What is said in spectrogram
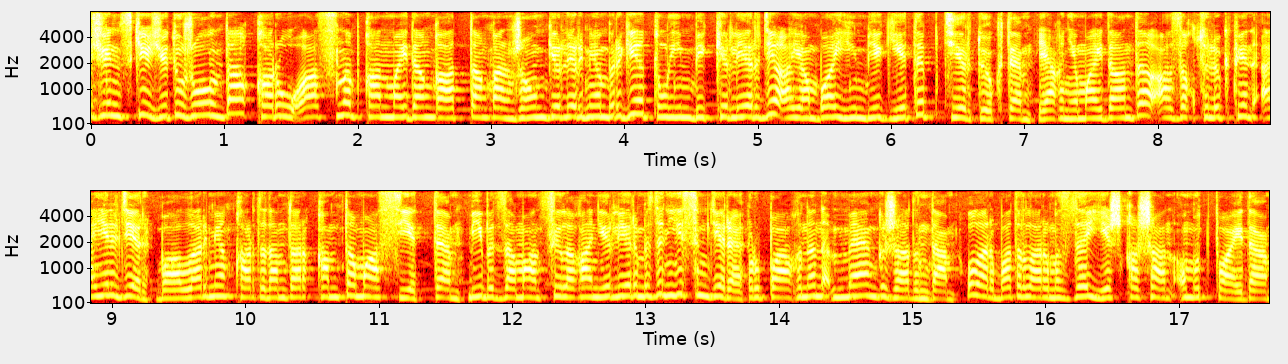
Жеңіске жету жолында қару асынып қан майданға аттанған жауынгерлермен бірге тыл еңбеккерлері де аянбай еңбек етіп тер төкті. Яғни майданды азық түлік пен әйелдер, балалар мен қарт адамдар қамтамасыз етті. Бейбіт заман сыйлаған ерлеріміздің есімдері ұрпағының мәңгі жадында. Олар батырларымызды ешқашан ұмытпайды.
